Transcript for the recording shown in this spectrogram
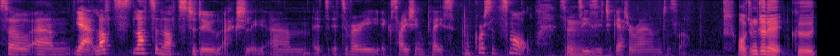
So um, yeah, lots, lots and lots to do. Actually, um, it's it's a very exciting place, and of course it's small, so it's easy to get around as well. 어, 좀 전에 그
